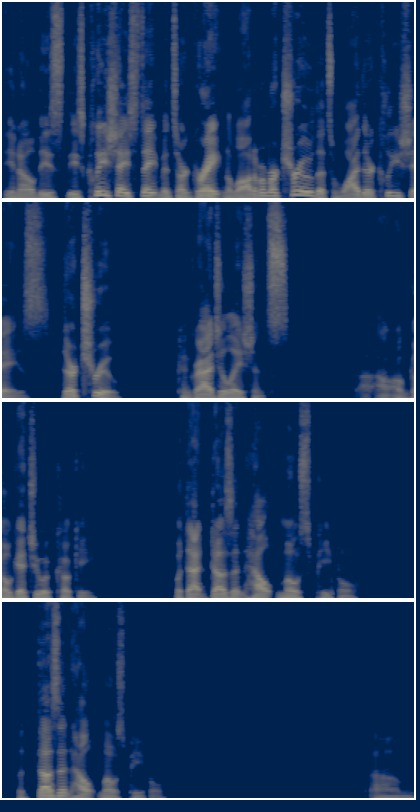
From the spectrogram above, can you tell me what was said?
You know these these cliche statements are great, and a lot of them are true. That's why they're cliches. They're true. Congratulations. I'll, I'll go get you a cookie. But that doesn't help most people. It doesn't help most people. Um,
